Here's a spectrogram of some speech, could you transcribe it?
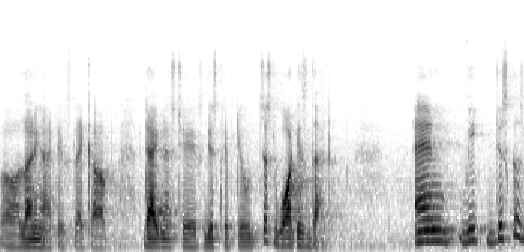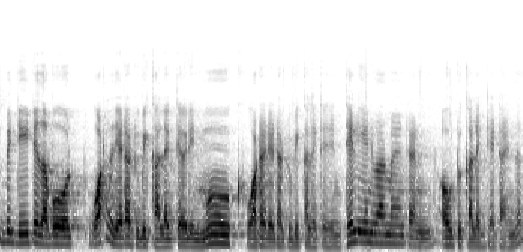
uh, learning analytics like uh, diagnostics, descriptive, just what is that and we discussed bit detail about what are data to be collected in MOOC, what are data to be collected in tele environment and how to collect data in the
